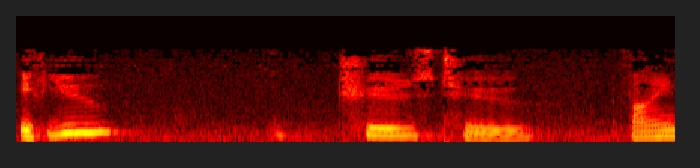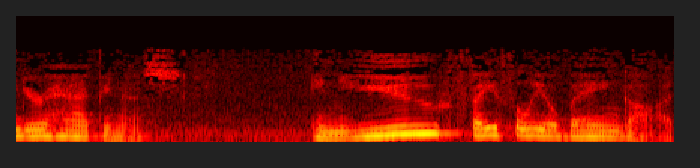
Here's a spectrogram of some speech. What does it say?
if you choose to find your happiness in you faithfully obeying God,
